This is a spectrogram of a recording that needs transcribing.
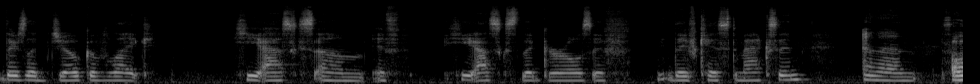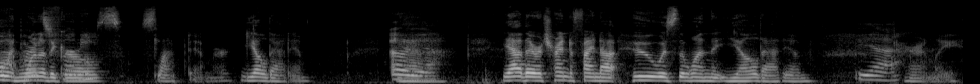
There's a joke of like, he asks um, if he asks the girls if they've kissed Maxon, and then so oh, and one of the funny. girls slapped him or yelled at him. Oh yeah. yeah, Yeah, they were trying to find out who was the one that yelled at him, yeah. apparently.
